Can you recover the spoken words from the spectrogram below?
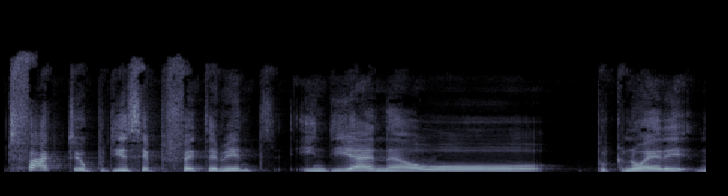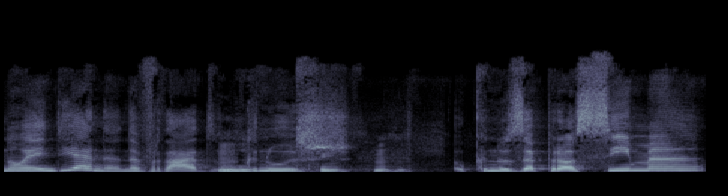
de facto eu podia ser perfeitamente indiana ou porque não, era, não é indiana, na verdade, uhum, o que nos uhum. o que nos aproxima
